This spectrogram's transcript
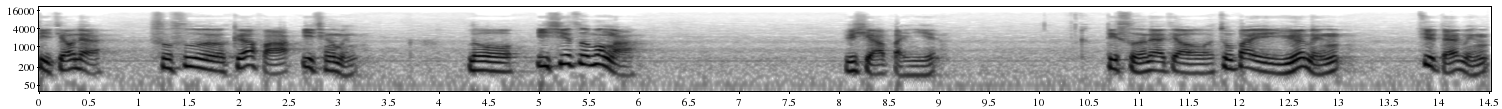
第九呢。此是格法一清门，如一夕之梦啊，余下百年。第四呢，叫诸拜圆门，具德门，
